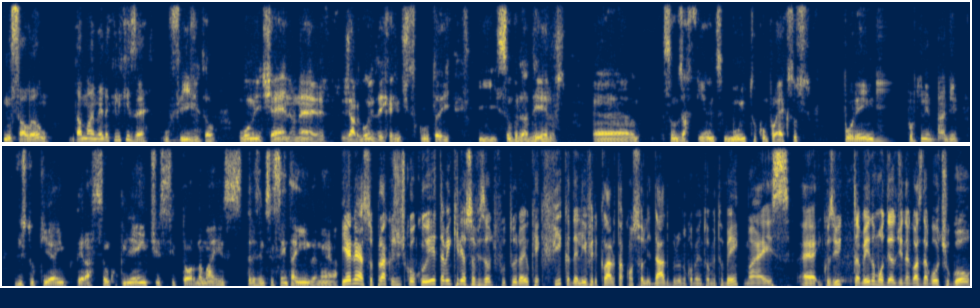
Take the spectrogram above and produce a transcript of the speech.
no salão, da maneira que ele quiser. O digital, o omnichannel, né, jargões aí que a gente escuta e, e são verdadeiros, é, são desafiantes, muito complexos, porém de oportunidade, visto que a interação com o cliente se torna mais 360 ainda, né? E Ernesto, para que a gente concluir, também queria a sua visão de futuro aí, o que é que fica, delivery, claro, está consolidado, o Bruno comentou muito bem, mas é, inclusive também no modelo de negócio da Go2Go,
